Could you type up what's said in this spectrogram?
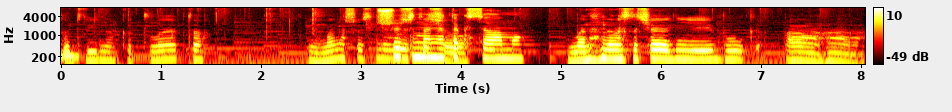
Подвійна котлета. І в мене щось не Щось у вистачило. мене так само. У мене не вистачає однієї булки. Ага.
